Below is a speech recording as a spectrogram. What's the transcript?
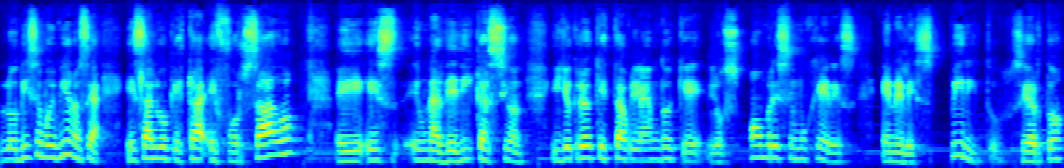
lo dice muy bien, o sea, es algo que está esforzado, eh, es una dedicación. Y yo creo que está hablando que los hombres y mujeres en el espíritu, ¿cierto?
